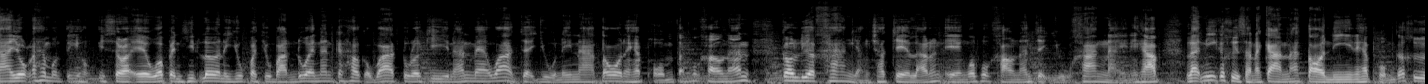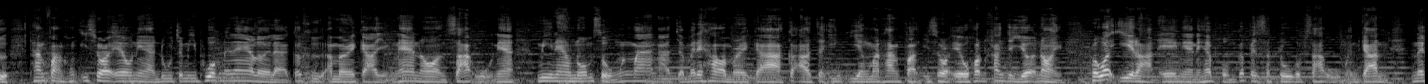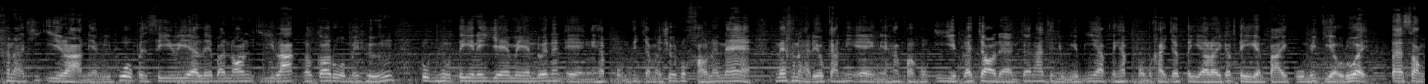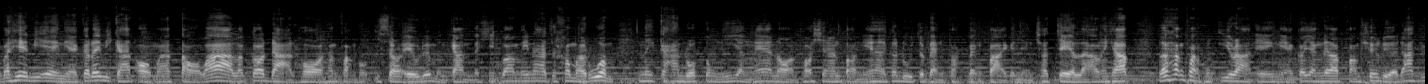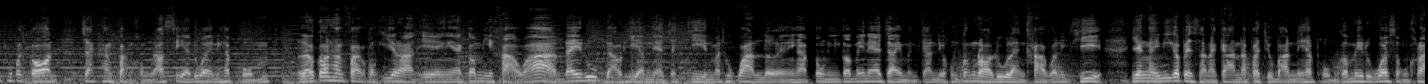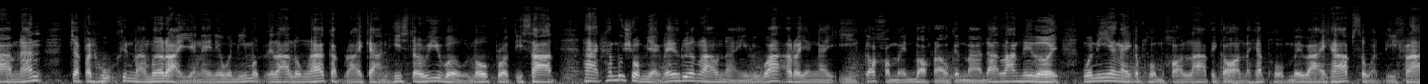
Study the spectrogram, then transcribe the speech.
นายกรัฐมนตรีของอิสราเอลว่าเป็นฮิตเลอร์ในยุคปัจจุบันด้วยนั่นก็เท่ากับว่าตุรกีนั้นแม้ว่าจะอยู่ในนาโตนะครับผม แต่พวกเขานั้นก็เลือกข้างอย่างชัดเจนแล้วนั่นเองว่าพวกเขานั้นจะอยู่ข้างไหนนะครับและนี่ก็คือสถานการณ์ณตอนนี้นะครับผมก็คือทางฝั่งของอิสราเอลเนี่ยดูจะมีพวกแน่ๆเลยแหละก็คืออเมริกาอย่างแน่นอนซาอุเนี่ยมีแนวโน้มสูงมากๆ อาจจะไม่ได้เท่าอเมริกา ก็อาจจะอิงเอียงมาทางฝั่งอิสราเอลค่อนข้างจะเยอะหน่อย เพราะว่าอิหร่านานเองเนี่ยนะครับผมก็เป็นศัตรูกับซาอุเหมือนกัน ในขณะที่อิหร่านเนี่ยมีพวกเป็นซีเรียเลบานอนอิรัก แล้วก็รวมไปถึงกลุ่มฮูตีในเยเมนด้วยนั่นเองนะครับผมที่จะมาช่วยพวกเขาแน่ๆในขณะเดียวกันนี่เองเนี่ยทางฝั่งของอียิปต์และจอร์แดนก็น่าจะอยู่เงียบๆนะครับผมใครจะตีอะไรก็ตีกันไปกูไม่เกี่ยวด้วย แต่สองประเทศนี้เองเนี่ยก็ได้มีการออกมาต่อว่าแล้วก็ด่าทอทางฝั่งของอิสราเอลด้วยเหมือนกันแต่คิดว่าไม่น่าจะเข้ามาร่วมในการรบตรงนี้อย่างแน่นอน เพราะฉะนั้นตอนนี้ก็ดูจะแบ่งฝักแบ่งฝ่ายกันอย่างชัดเจนแล้วนะครับแล้วทางฝั่งของอิหร่านเองเนี่ยก็ยังได้รับความช่วยเหลือด้านยุทธปกรณ์จากทางฝั่งของรัสเซียด้วยนะครับผม แล้วก็ทางฝั่งของอิหร่านเองเนี่ยก็มีข่าวว่าได้รูปดาวเทียมเนี่ยจากจีนมาทุกวันเลยนะครับ ตรงนี้ก็ไม่แน่ใจเหมือนกันเดี๋ยวคงต้องรอดูแหล่งข่าวกันอีกที่ ยังไงนี่ก็เป็นสถานการณ์ณปัจจุบันนะครับผมก็ไม่รู้ว่าสงครามนั้นจะปะทุขึ้นมาเมื่อไหร่ยังไงในวันนี้หมดเวลาลงแล้วกับรายการ History World โลกประวัติศาสตร์ หากท่านผู้ชมอยากได้เรื่องราวไหน หรือว่าอะไรยังไงอีกก็คอมเมนต์บอกเรากันมาด้านล่างได้เลย วันนี้ยังไงกับผมขอลาไปก่อนนะครับผมบ๊ายบายครับ สวัสดีครับ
